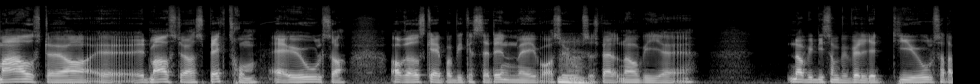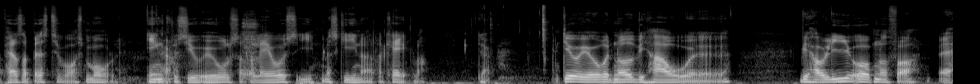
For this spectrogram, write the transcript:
meget større, øh, et meget større spektrum af øvelser og redskaber, vi kan sætte ind med i vores mm. øvelsesvalg, når vi, øh, når vi ligesom vil vælge de øvelser, der passer bedst til vores mål, inklusive ja. øvelser, der laves i maskiner eller kabler. Ja. Det er jo i øvrigt noget, vi har jo, øh, vi har jo lige åbnet for, ja,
